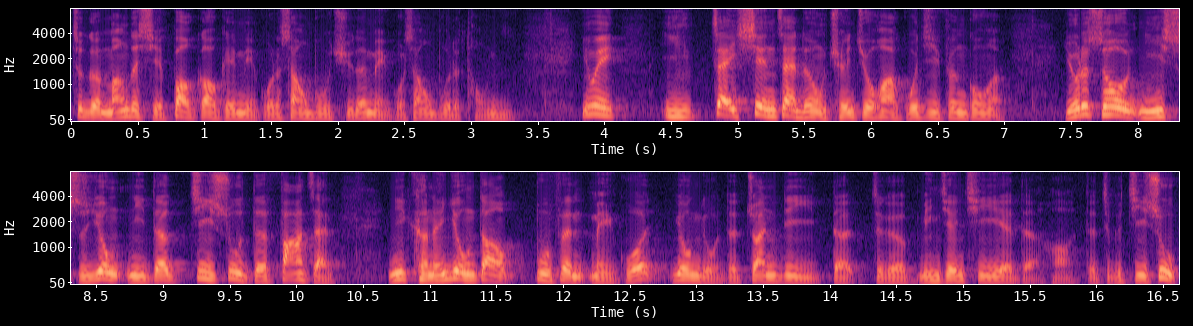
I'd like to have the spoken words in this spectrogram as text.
这个忙着写报告给美国的商务部，取得美国商务部的同意。因为以在现在的这种全球化国际分工啊，有的时候你使用你的技术的发展。你可能用到部分美国拥有的专利的这个民间企业的哈的这个技术，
